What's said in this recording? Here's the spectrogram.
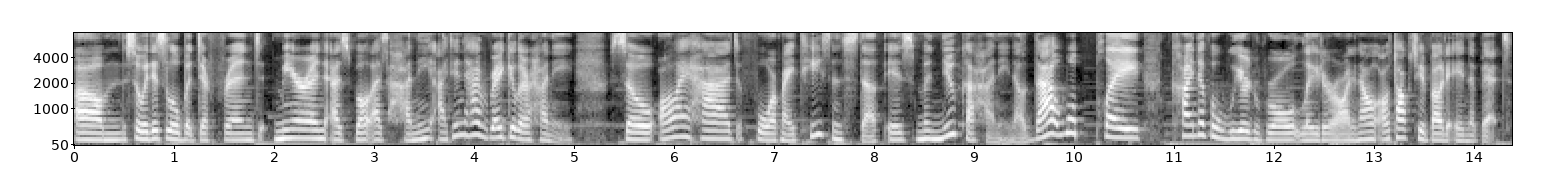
Um, so it is a little bit different. Mirin as well as honey. I didn't have regular honey. So all I had for my teas and stuff is Manuka honey. Now that will play kind of a weird role later on and I'll, I'll talk to you about it in a bit.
